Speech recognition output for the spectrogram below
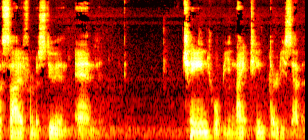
aside from a student, and change will be 1937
